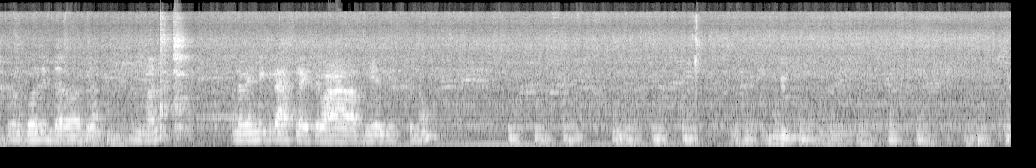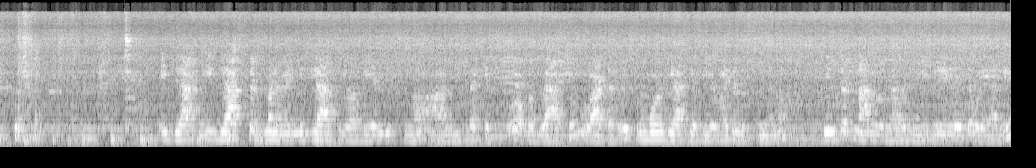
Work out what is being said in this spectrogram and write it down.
ఇప్పుడు గోలిన తర్వాత మనం మనం ఎన్ని గ్లాసులు అయితే బియ్యం తీసుకున్నాం? ఈ గ్లా ఈ గ్లాస్ తోటి మనం ఎన్ని గ్లాసులు బియ్యం తీసుకున్నాం? అంత చెప్పు ఒక గ్లాసు వాటర్. ఇప్పుడు మూడు గ్లాసుల బియ్యం అయితే తీసుకున్నాను. దీంతో నాలుగున్నర నీళ్ళు అయితే పోయాలి.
